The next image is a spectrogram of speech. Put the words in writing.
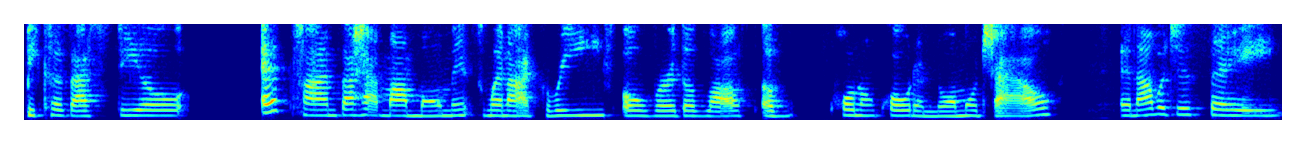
because I still, at times, I have my moments when I grieve over the loss of quote unquote a normal child. And I would just say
